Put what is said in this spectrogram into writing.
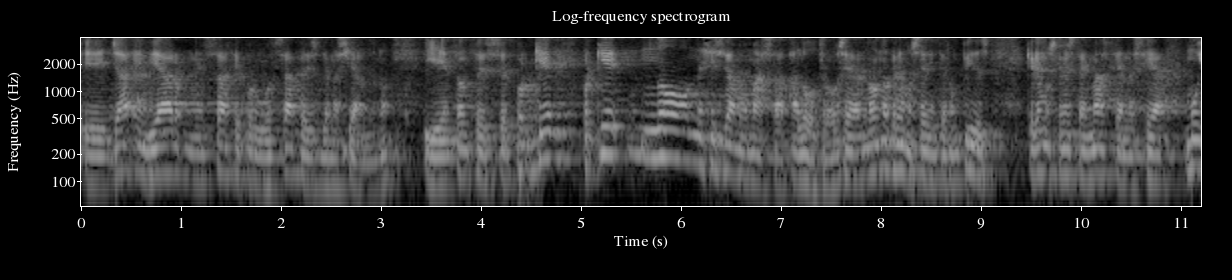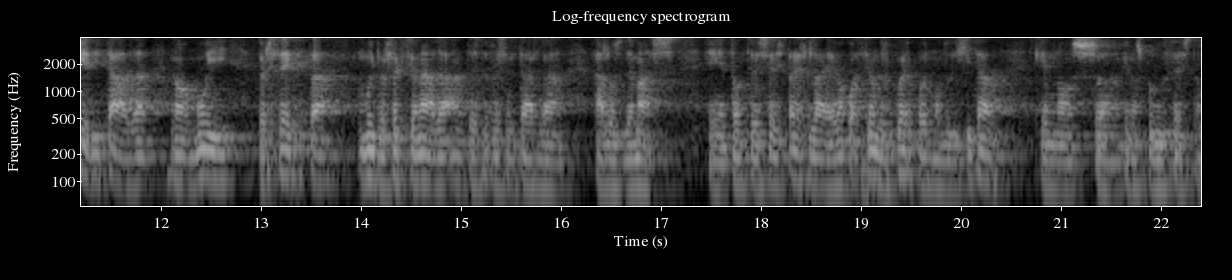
Eh, ya enviar un mensaje por WhatsApp es demasiado, ¿no? Y entonces, eh, ¿por qué, por qué no necesitamos más al otro? O sea, no, no, queremos ser interrumpidos, queremos que nuestra imagen sea muy editada, ¿no? muy perfecta, muy perfeccionada antes de presentarla a los demás. entonces, esta es la evacuación del cuerpo del mundo digital que nos, uh, que nos produce esto.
